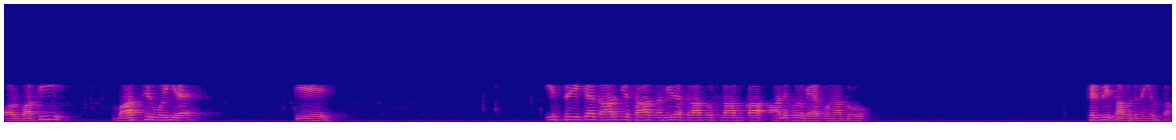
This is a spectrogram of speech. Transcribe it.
اور باقی بات پھر وہی ہے کہ اس طریقہ کار کے ساتھ نبی اخلاط اسلام کا عالم الغیب ہونا تو پھر بھی ثابت نہیں ہوتا۔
